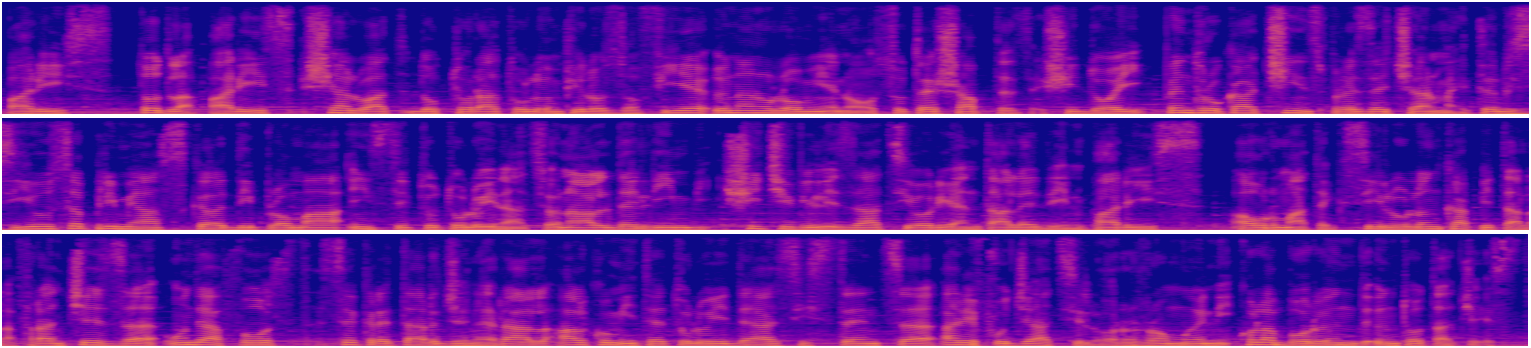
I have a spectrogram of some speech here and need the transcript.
Paris. Tot la Paris și-a luat doctoratul în filozofie în anul 1972, pentru ca 15 ani mai târziu să primească diploma Institutului Institutului Național de Limbi și Civilizații Orientale din Paris. A urmat exilul în capitala franceză, unde a fost secretar general al Comitetului de Asistență a Refugiaților Români, colaborând în tot acest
